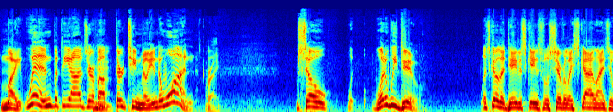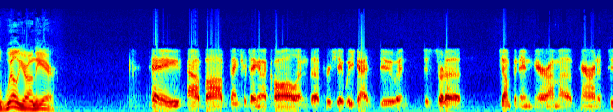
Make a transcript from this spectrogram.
might win, but the odds are about hmm. 13 million to 1. Right. So, what do we do? Let's go to the Davis Gainesville Chevrolet Skylines. And Will, you're on the air. Hey, uh, Bob. Thanks for taking the call and uh, appreciate what you guys do. And just sort of jumping in here, I'm a parent of two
